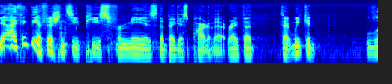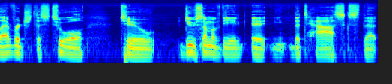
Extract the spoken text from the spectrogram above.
Yeah, I think the efficiency piece for me is the biggest part of it, right? That that we could leverage this tool to do some of the uh, the tasks that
